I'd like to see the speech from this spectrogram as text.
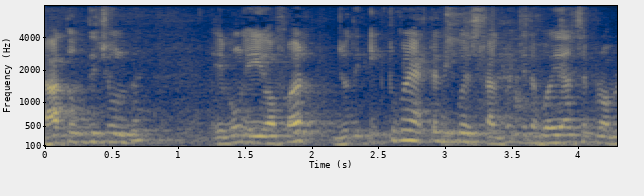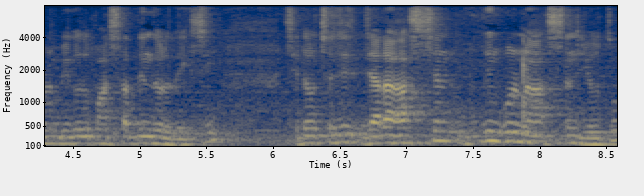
রাত অবধি চলবে, এবং এই অফার যদি একটুখানি একটা রিকোয়েস্ট থাকবে, যেটা হয়ে যাচ্ছে প্রবলেম বিগত পাঁচ সাত দিন ধরে দেখছি, সেটা হচ্ছে যে যারা আসছেন, বুকিং করে না আসছেন যেহেতু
